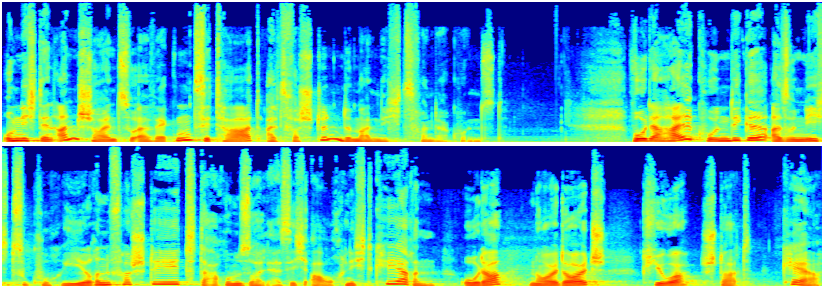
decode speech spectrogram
um nicht den Anschein zu erwecken, Zitat, als verstünde man nichts von der Kunst. Wo der Heilkundige also nicht zu kurieren versteht, darum soll er sich auch nicht kehren. Oder Neudeutsch, Cure statt Care.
